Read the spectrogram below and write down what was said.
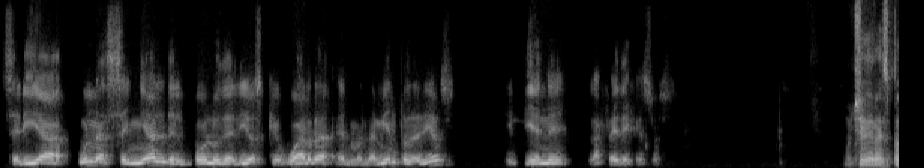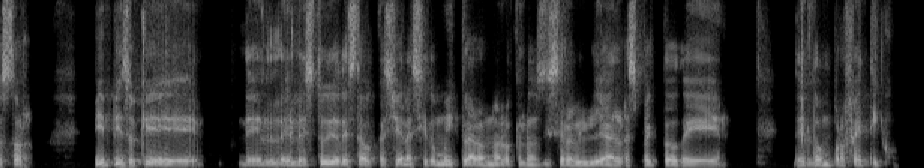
sería una señal del pueblo de Dios que guarda el mandamiento de Dios y tiene la fe de Jesús. Muchas gracias, pastor. Bien, pienso que el, estudio de esta ocasión ha sido muy claro, ¿no? Lo que nos dice la Biblia al respecto de, del don profético.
